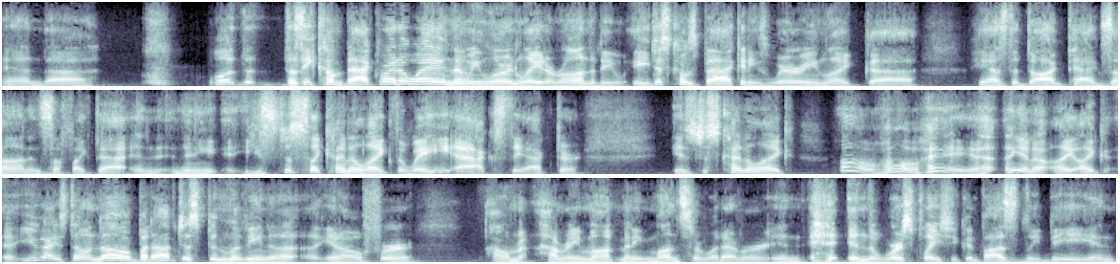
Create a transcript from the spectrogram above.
and uh, well, th- does he come back right away? And then we learn later on that he he just comes back and he's wearing like uh, he has the dog tags on and stuff like that, and and then he he's just like kind of like the way he acts, the actor, is just kind of like. Oh, oh, hey, uh, you know, I, like uh, you guys don't know, but I've just been living, uh, you know, for how how many mon- many months or whatever in in the worst place you could possibly be, and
